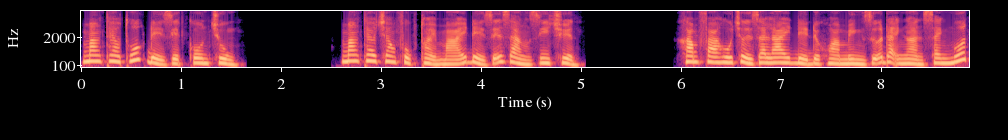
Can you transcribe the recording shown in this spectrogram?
Mang theo thuốc để diệt côn trùng. Mang theo trang phục thoải mái để dễ dàng di chuyển. Khám phá hố trời Gia Lai để được hòa mình giữa đại ngàn xanh mướt,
